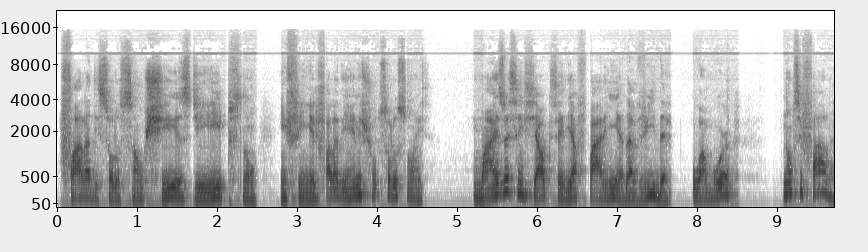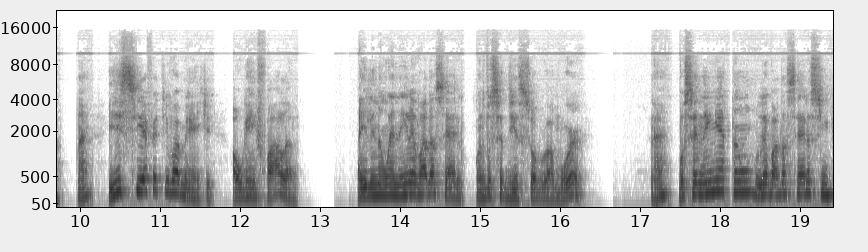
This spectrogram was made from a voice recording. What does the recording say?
fala de solução X, de Y, enfim, ele fala de N soluções. Mas o essencial, que seria a farinha da vida, o amor, não se fala, né? E se efetivamente alguém fala, ele não é nem levado a sério. Quando você diz sobre o amor, né? Você nem é tão levado a sério assim.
